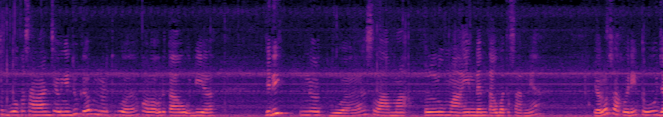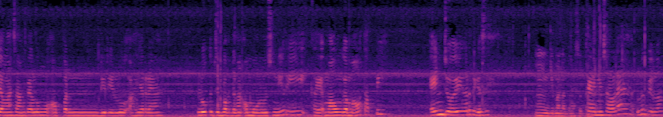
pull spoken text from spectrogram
sebuah kesalahan ceweknya juga menurut gua kalau udah tahu dia. Jadi menurut gua selama lu main dan tahu batasannya ya lu harus lakuin itu. Jangan sampai lu nge-open diri lu akhirnya lu kejebak dengan omongan lu sendiri. Kayak mau nggak mau tapi enjoy ngerti gak sih? Hmm, gimana tuh maksudnya? Kayak misalnya lu bilang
